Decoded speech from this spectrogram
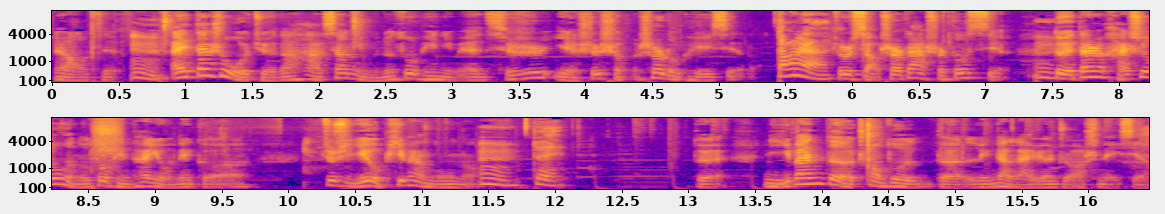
了解，嗯，哎，但是我觉得哈，像你们的作品里面，其实也是什么事儿都可以写的，当然，就是小事儿、大事儿都写，嗯，对，但是还是有很多作品它有那个，就是也有批判功能，嗯，对，对你一般的创作的灵感来源主要是哪些呢？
